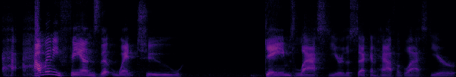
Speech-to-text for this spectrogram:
how many fans that went to games last year the second half of last year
